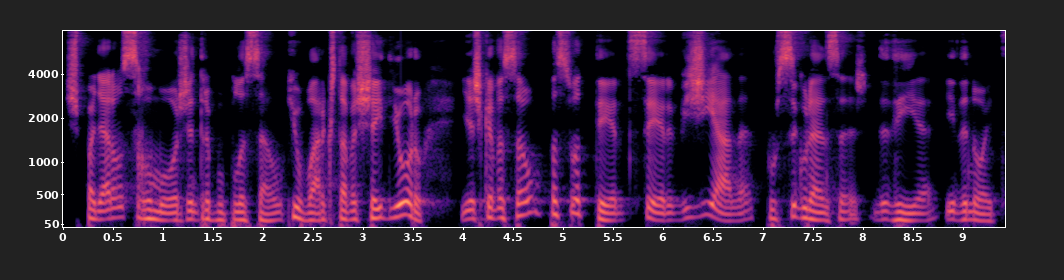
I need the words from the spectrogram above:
espalharam-se rumores entre a população que o barco estava cheio de ouro e a escavação passou a ter de ser vigiada por seguranças de dia e de noite.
